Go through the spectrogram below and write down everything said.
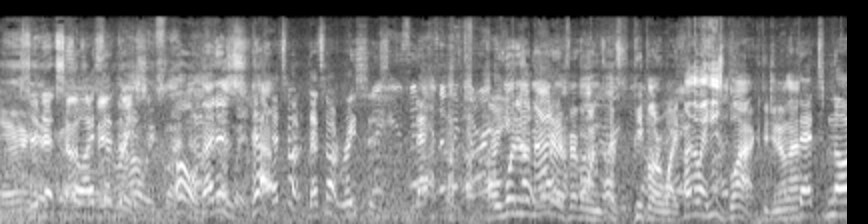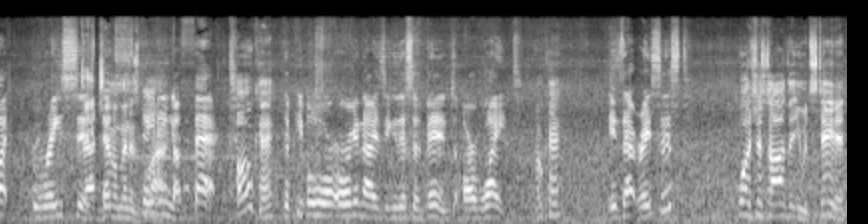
Said that sounds so a I bit said racist. Oh, that is, yeah. That's not. That's not racist. That- Well, what does it matter if everyone, if people are white? By the way, he's black. Did you know that? That's not racist. That gentleman That's is stating black. a fact. Oh, okay. The people who are organizing this event are white. Okay. Is that racist? Well, it's just odd that you would state it.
